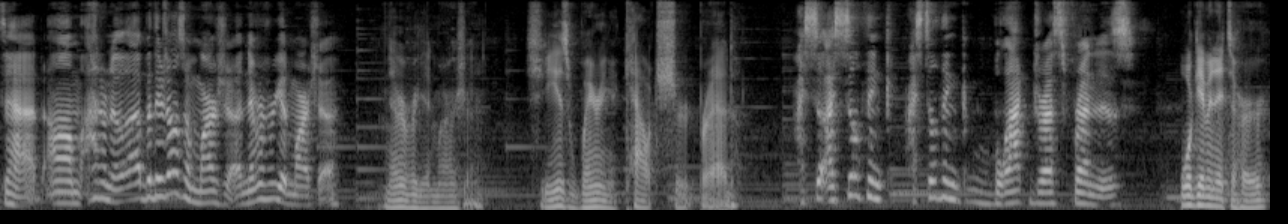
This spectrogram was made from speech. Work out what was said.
Dad. Um, I don't know, uh, but there's also Marsha. Never forget Marsha. Never forget Marsha. She is wearing a couch shirt, Brad. I still, I still think, I still think black dress friend is. We're giving it to her.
